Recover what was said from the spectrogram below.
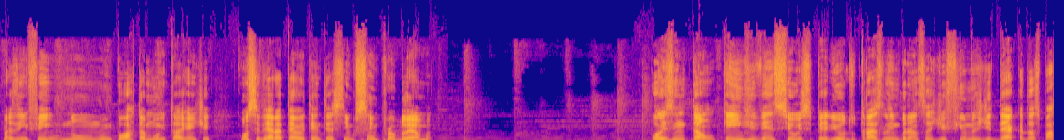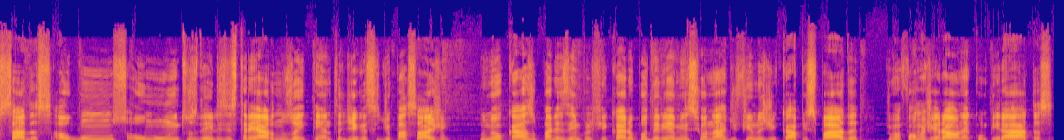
Mas enfim, não, não importa muito. A gente considera até 85 sem problema. Pois então, quem vivenciou esse período traz lembranças de filmes de décadas passadas. Alguns ou muitos deles estrearam nos 80, diga-se de passagem. No meu caso, para exemplificar, eu poderia mencionar de filmes de capa e espada, de uma forma geral, né, com piratas,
